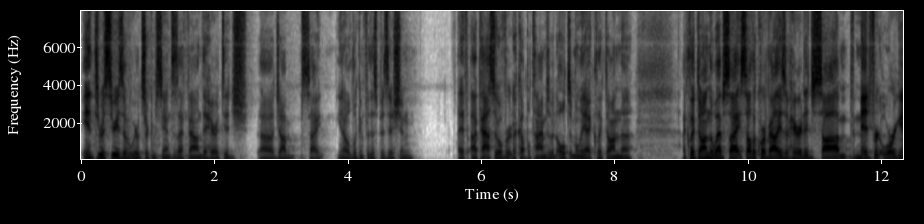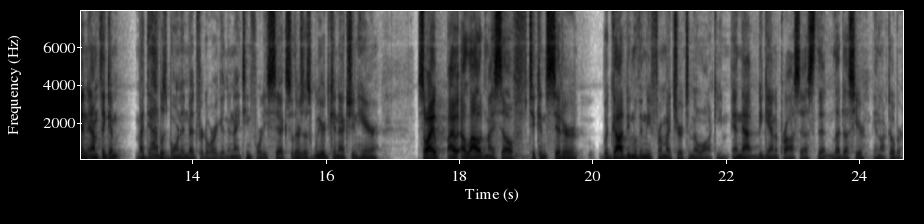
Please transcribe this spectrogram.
And through a series of weird circumstances, I found the Heritage uh, job site. You know, looking for this position. I, I passed over it a couple times, but ultimately, I clicked on the, I clicked on the website, saw the core values of Heritage, saw Medford, Oregon, and I'm thinking, my dad was born in Medford, Oregon in 1946. So there's this weird connection here. So I, I allowed myself to consider would God be moving me from my church in Milwaukee? And that began a process that led us here in October.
